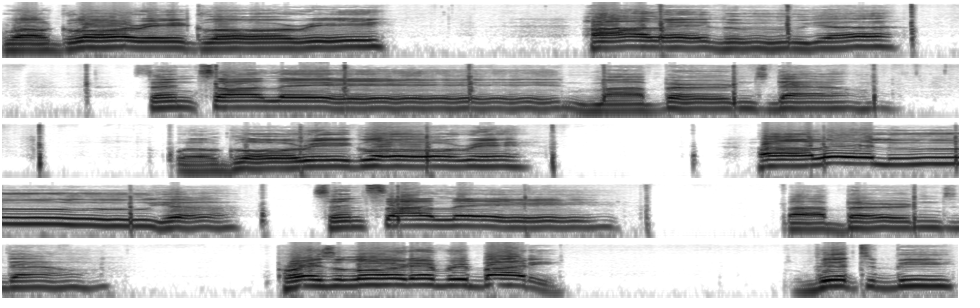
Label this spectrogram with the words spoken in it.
Well, glory, glory, hallelujah. Since I laid my burdens down. Well, glory, glory, hallelujah. Since I laid my burdens down. Praise the Lord, everybody. Good to be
